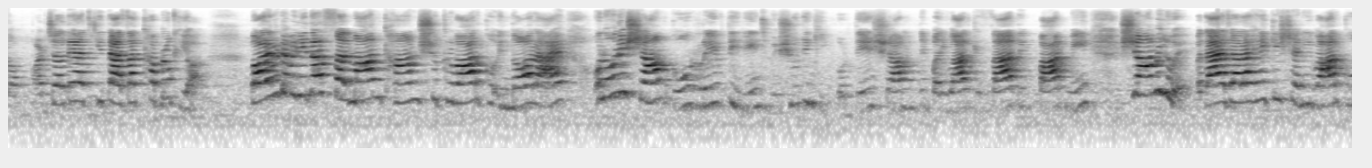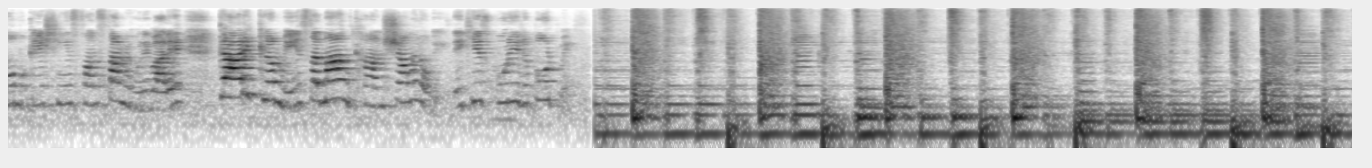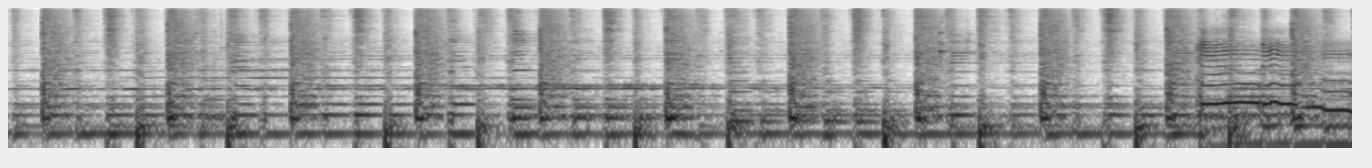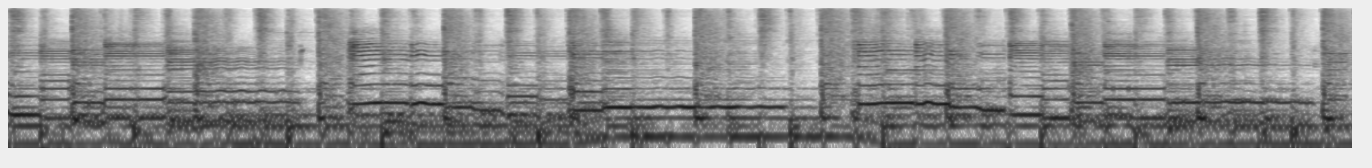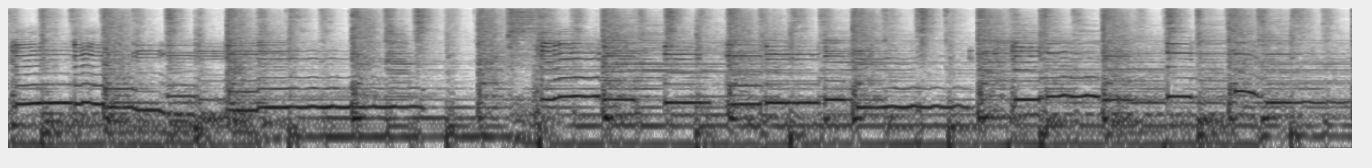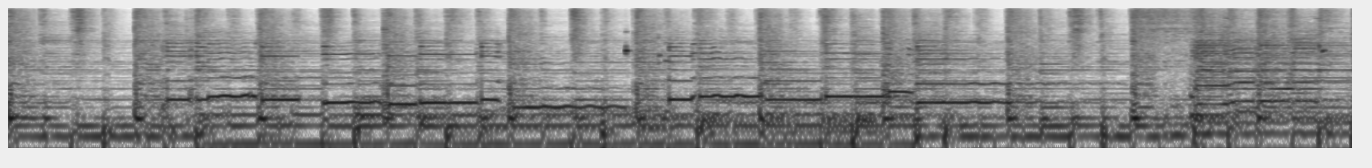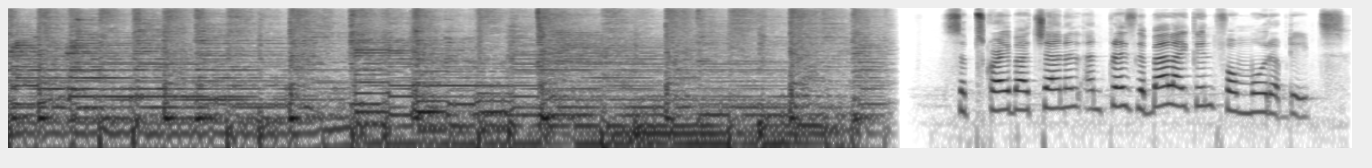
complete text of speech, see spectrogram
ताज़ा खबरों की ओर। बॉलीवुड अभिनेता सलमान खान शुक्रवार को इंदौर आए। उन्होंने शाम को रेवती रेंज में शूटिंग की और देर शाम अपने परिवार के साथ एक पार्क में शामिल हुए। बताया जा रहा है कि शनिवार को मुकेश संस्था में होने वाले कार्यक्रम में सलमान खान शामिल हो गए देखिए इस पूरी report Subscribe our channel and press the bell icon for more updates.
